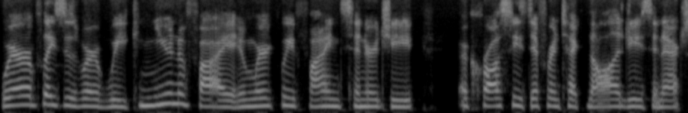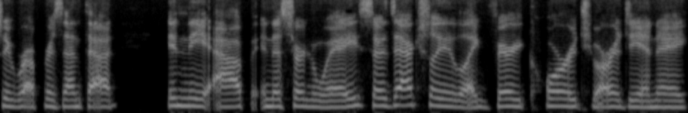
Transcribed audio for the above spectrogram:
where are places where we can unify and where can we find synergy across these different technologies and actually represent that in the app in a certain way. So it's actually like very core to our DNA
